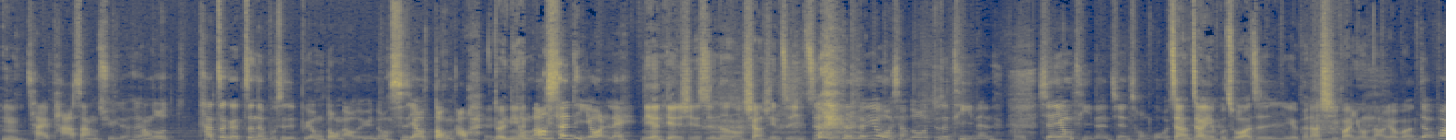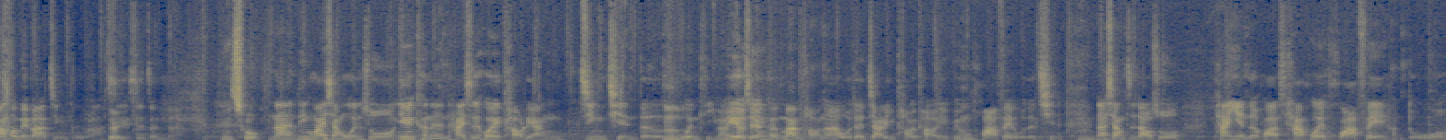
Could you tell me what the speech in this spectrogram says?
嗯，才爬上去的。他想说，他这个真的不是不用动脑的运动，是要动脑。对你很，然后身体又很累。你很典型是那种相信自己直觉。因为我想说，就是体能，先用体能先冲过。这样这样也不错啊，只是也可能习惯用脑，要不然对，不然会没办法进步啦。对，是真的。没错。那另外想问说，因为可能还是会考量金钱的问题嘛，因为有些人可能慢跑，那我在家里跑一跑也不用花费我的钱。那想知道说。攀岩的话，它会花费很多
